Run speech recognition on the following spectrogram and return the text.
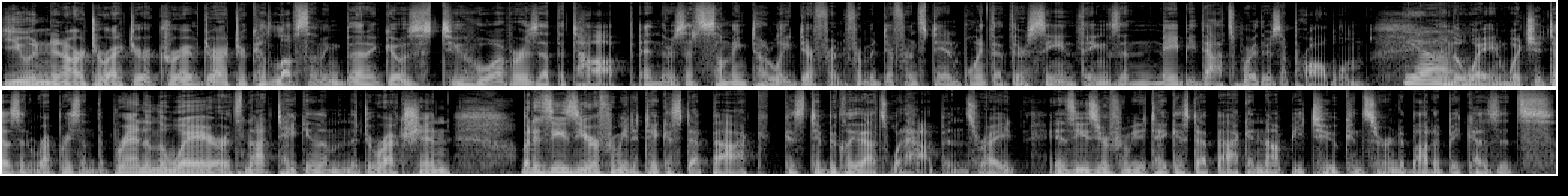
you and an art director, a creative director could love something, but then it goes to whoever is at the top and there's a, something totally different from a different standpoint that they're seeing things and maybe that's where there's a problem yeah. in the way in which it doesn't represent the brand in the way or it's not taking them in the direction. But it's easier for me to take a step back because typically that's what happens, right? And it's easier for me to take a step back and not be too concerned about it because it's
